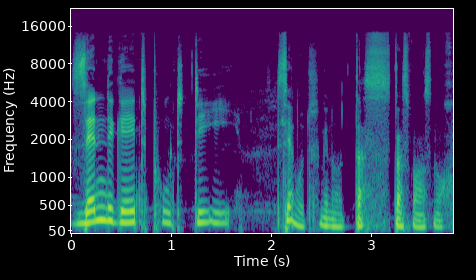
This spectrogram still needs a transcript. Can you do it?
Sendegate.de. Sehr gut, genau. Das, das war's noch.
